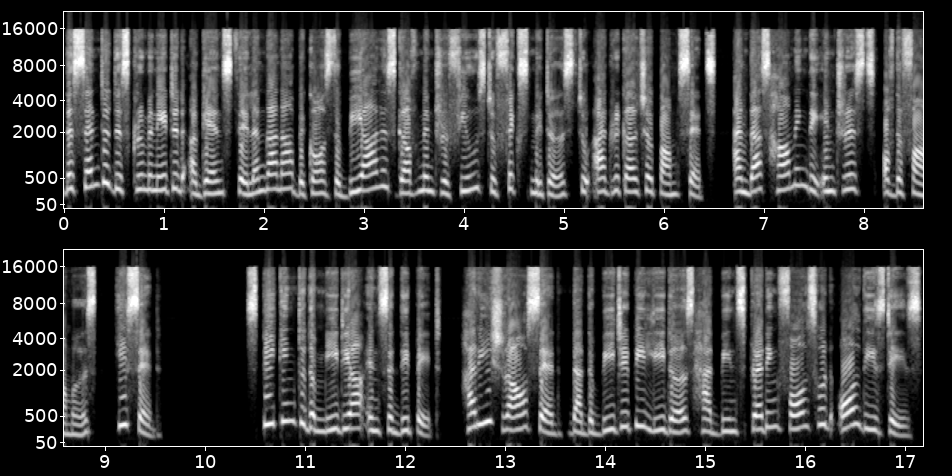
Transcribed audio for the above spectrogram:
The centre discriminated against Telangana because the BRS government refused to fix meters to agriculture pump sets and thus harming the interests of the farmers, he said. Speaking to the media in Siddipet, Harish Rao said that the BJP leaders had been spreading falsehood all these days.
